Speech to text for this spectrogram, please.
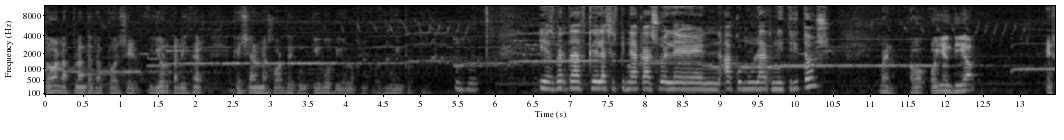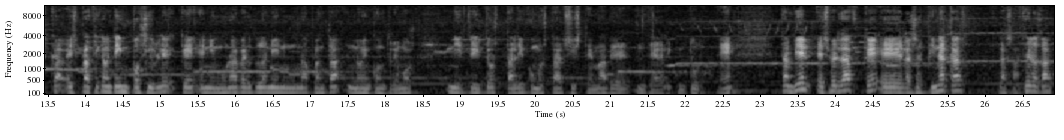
todas las plantas a poder ser y hortalizas que sean mejor de cultivo biológico, es muy importante. ¿Y es verdad que las espinacas suelen acumular nitritos? Bueno, hoy en día es, es, prácticamente imposible que en ninguna verdura ni en ninguna planta no encontremos nitritos tal y como está el sistema de, agricultura. ¿eh? También es verdad que eh, las espinacas, las acelgas,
